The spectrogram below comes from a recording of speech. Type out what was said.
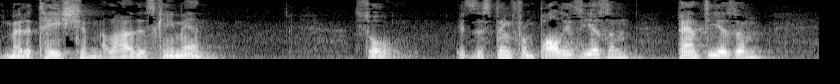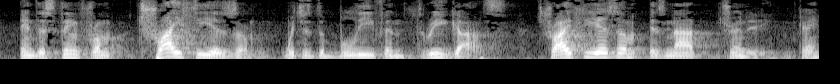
meditation, a lot of this came in. So it's distinct from polytheism, pantheism, and distinct from tritheism, which is the belief in three gods. Tritheism is not Trinity, okay?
